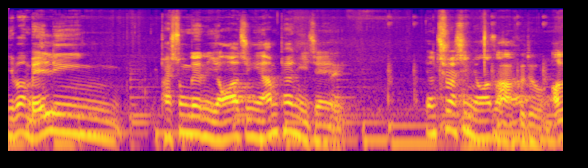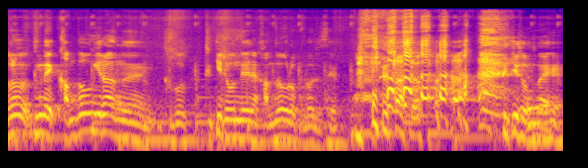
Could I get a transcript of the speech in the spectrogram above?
이번 메일링 발송되는 영화 중에 한 편이 이제 연출하신 영화잖아요. 아, 그죠. 아, 그럼 근데 감독이라는 그거 듣기 좋은데 그냥 감독으로 불러주세요. 듣기 좋네.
